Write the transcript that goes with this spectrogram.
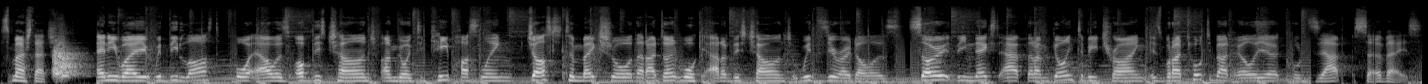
smash that shit. Anyway, with the last four hours of this challenge, I'm going to keep hustling just to make sure that I don't walk out of this challenge with zero dollars. So the next app that I'm going to be trying is what I talked about earlier called Zap Surveys.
